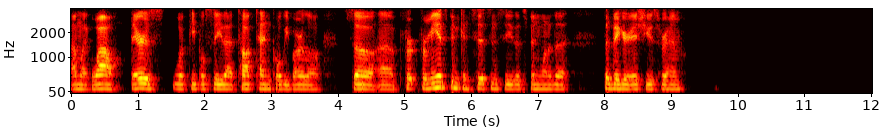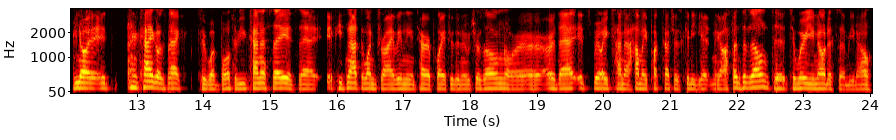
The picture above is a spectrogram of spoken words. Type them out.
I'm like, wow, there's what people see that top ten Colby Barlow. So uh, for for me, it's been consistency that's been one of the the bigger issues for him. You know, it's it kind of goes back to what both of you kind of say is that if he's not the one driving the entire play through the neutral zone, or or, that it's really kind of how many puck touches can he get in the offensive zone to to where you notice him. You know,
